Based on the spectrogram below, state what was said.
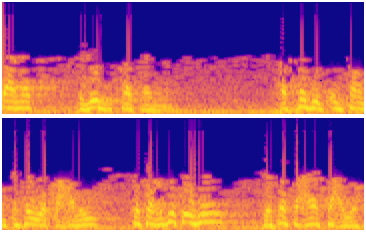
كانت غبطة قد تجد إنسان تفوق عليه فتغبطه وتسعى سعيه.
